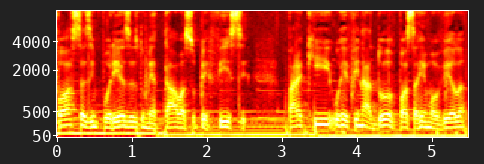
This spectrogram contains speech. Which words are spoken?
força as impurezas do metal à superfície para que o refinador possa removê-la,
